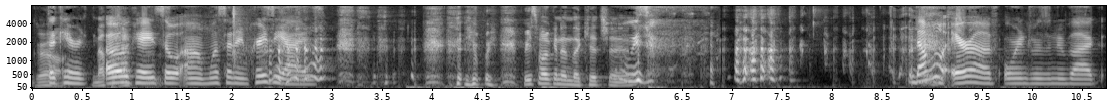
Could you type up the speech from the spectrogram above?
Girl, The character. Oh, okay, so um what's her name? Crazy Eyes. we, we smoking in the kitchen. We- that whole era of Orange was the New Black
